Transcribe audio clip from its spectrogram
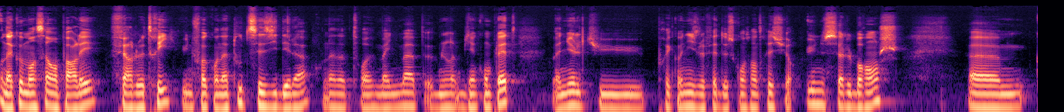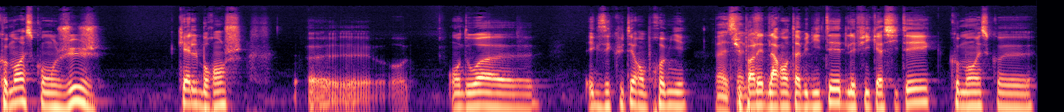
On a commencé à en parler, faire le tri, une fois qu'on a toutes ces idées-là, qu'on a notre mind map bien complète. Manuel, tu préconises le fait de se concentrer sur une seule branche. Euh, comment est-ce qu'on juge quelle branche euh, on doit exécuter en premier? Bah, Tu parlais de la rentabilité, de l'efficacité. Comment est-ce que...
